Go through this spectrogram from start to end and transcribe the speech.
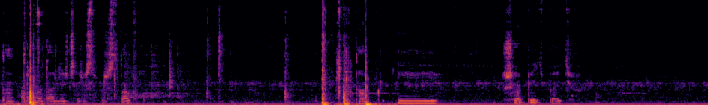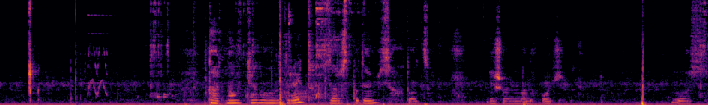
Так, треба далі через приставку. Так, і ще 5 петів. Так, нам кинули трейд. Зараз подивимося, хто це. І що він мене хоче. Ось.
